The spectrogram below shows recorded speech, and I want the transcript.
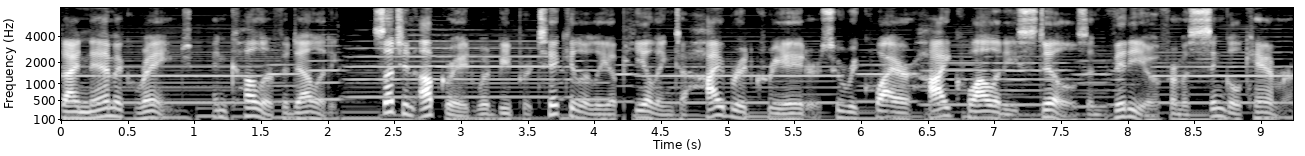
dynamic range, and color fidelity. Such an upgrade would be particularly appealing to hybrid creators who require high-quality stills and video from a single camera.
